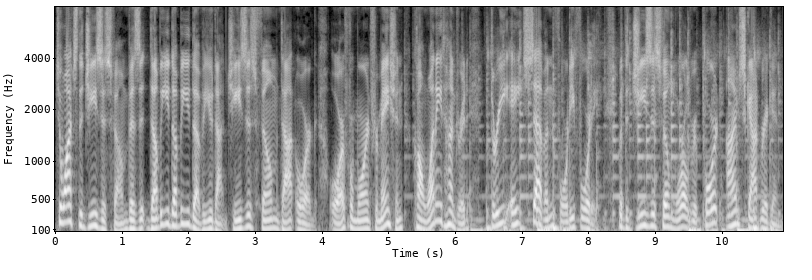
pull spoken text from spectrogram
To watch the Jesus film, visit www.jesusfilm.org or for more information, call 1 800 387 4040. With the Jesus Film World Report, I'm Scott Riggin.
